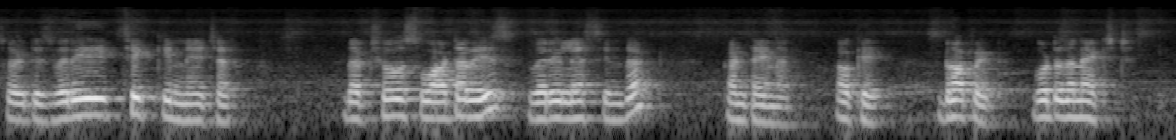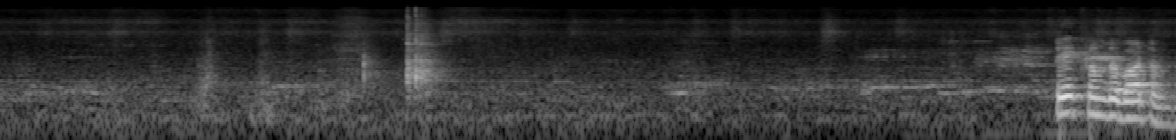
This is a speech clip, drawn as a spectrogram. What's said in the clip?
So it is very thick in nature. That shows water is very less in the container. Okay, drop it. Go to the next. Take from the bottom.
